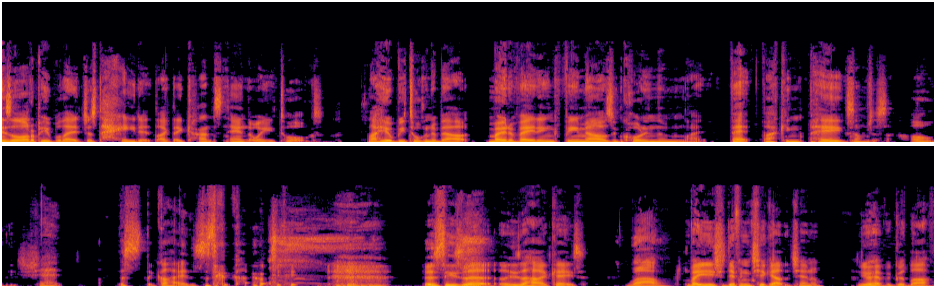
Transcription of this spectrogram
there's a lot of people that just hate it, like they can't stand the way he talks. Like he'll be talking about motivating females and calling them like fat fucking pigs. I'm just like, holy shit, this is the guy. This is the guy right here. this he's a he's a hard case. Wow. But yeah, you should definitely check out the channel. You'll have a good laugh,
